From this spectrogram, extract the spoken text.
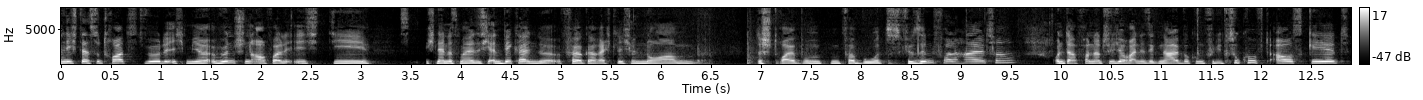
Nichtsdestotrotz würde ich mir wünschen, auch weil ich die, ich nenne es mal, sich entwickelnde völkerrechtliche Norm des Streubombenverbots für sinnvoll halte und davon natürlich auch eine Signalwirkung für die Zukunft ausgeht,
